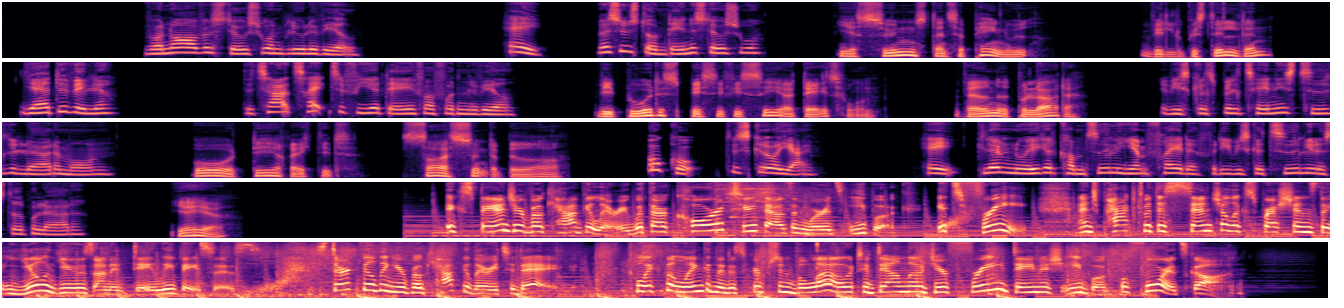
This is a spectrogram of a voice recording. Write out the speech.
Hvornår vil støvsugeren blive leveret? Hey, hvad synes du om denne støvsuger? Jeg synes, den ser pæn ud. Vil du bestille den? Ja, det vil jeg. Det tager 3-4 dage for at få den leveret. Vi burde specificere datoen. Hvad med på lørdag? Vi skal spille tennis tidlig lørdag morgen. Åh, oh, det er rigtigt. Så er søndag bedre. Ok, det skriver jeg. Hey, glem nu ikke at komme tidligt hjem fredag, fordi vi skal tidligt afsted på lørdag. Ja, ja. Expand your vocabulary with our core 2000 words ebook. It's free and packed with essential expressions that you'll use on a daily basis. Start building your vocabulary today. Click the link in the description below to download your free Danish ebook before it's gone.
